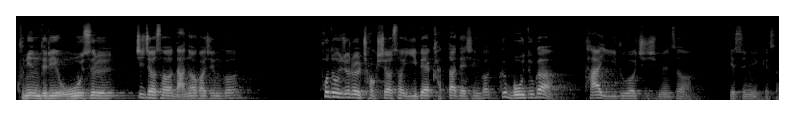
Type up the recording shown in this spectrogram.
군인들이 옷을 찢어서 나눠 가진 것, 포도주를 적셔서 입에 갖다 대신 것, 그 모두가 다 이루어지시면서 예수님께서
